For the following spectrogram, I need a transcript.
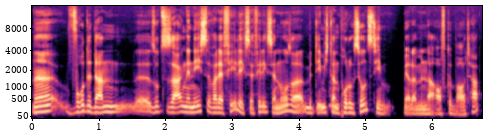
Ne, wurde dann äh, sozusagen der nächste war der Felix, der Felix Janosa, mit dem ich dann ein Produktionsteam mehr oder minder aufgebaut habe.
